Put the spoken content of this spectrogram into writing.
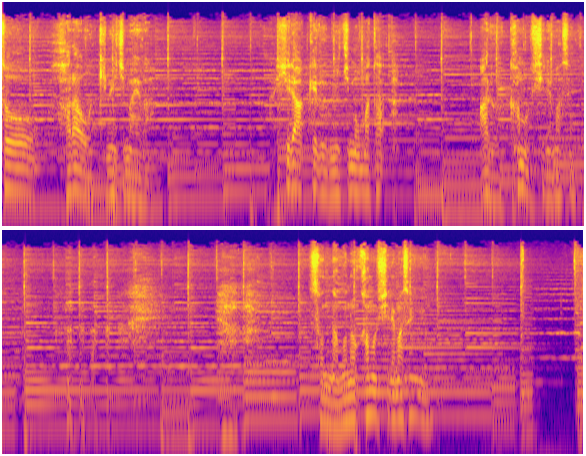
そう腹を決めちまえば開ける道もまたあるかもしれません。そんなものかもしれませんよ。そ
